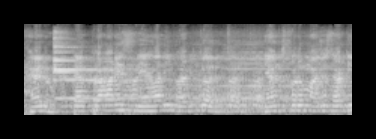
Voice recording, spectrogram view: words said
हॅलो त्याचप्रमाणे स्नेहाली भाटकर यांच्याकडून माझ्यासाठी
